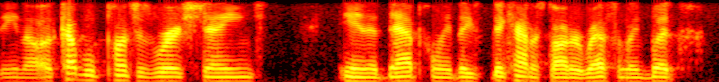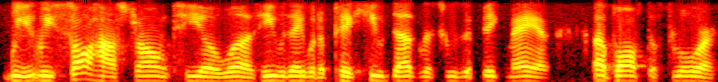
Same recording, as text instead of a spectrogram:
you know a couple punches were exchanged, and at that point they they kind of started wrestling. But we we saw how strong T.O. was. He was able to pick Hugh Douglas, who's a big man, up off the floor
